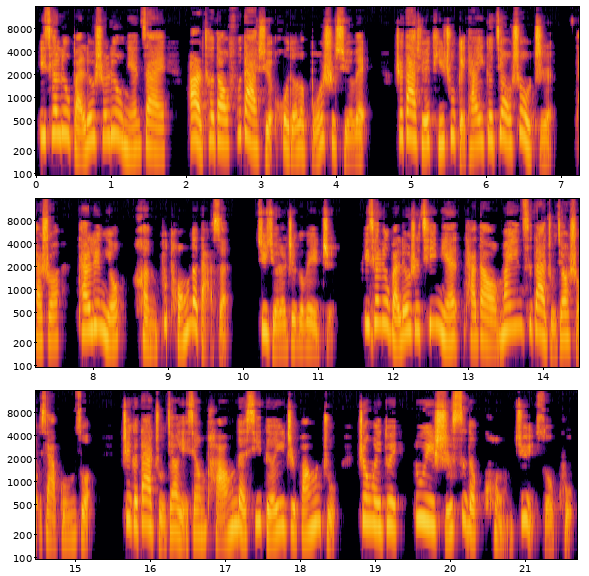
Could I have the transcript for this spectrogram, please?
一千六百六十六年在阿尔特道夫大学获得了博士学位。这大学提出给他一个教授职，他说他另有很不同的打算，拒绝了这个位置。一千六百六十七年，他到曼因茨大主教手下工作，这个大主教也像旁的西德意志帮主，正为对路易十四的恐惧所苦。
